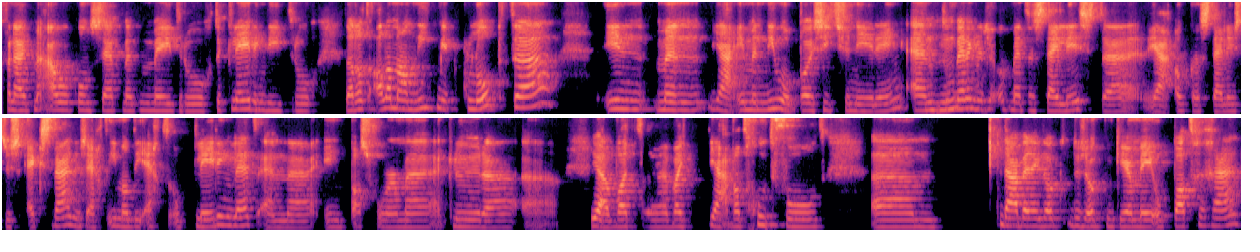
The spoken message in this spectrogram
vanuit mijn oude concept met me meedroeg, de kleding die ik droeg, dat het allemaal niet meer klopte in mijn, ja, in mijn nieuwe positionering. En mm-hmm. toen ben ik dus ook met een stylist, uh, ja, ook een stylist dus extra. Dus echt iemand die echt op kleding let en uh, in pasvormen, kleuren, uh, ja. Wat, wat, ja, wat goed voelt. Um, daar ben ik ook, dus ook een keer mee op pad gegaan.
